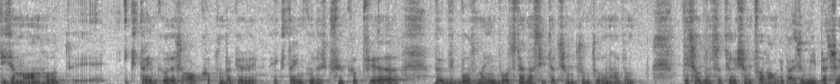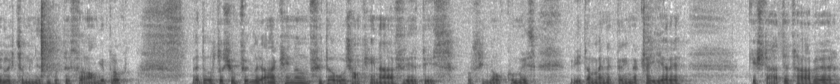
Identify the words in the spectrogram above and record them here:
dieser Mann hat extrem gutes Auge gehabt und ein extrem gutes Gefühl gehabt für, was man in was für einer Situation zu tun hat. Und das hat uns natürlich schon vorangebracht. Also mich persönlich zumindest hat das vorangebracht. Weil du hast da schon viel lernen können und viel da anschauen können, auch für das, was ich nachgekommen ist wie ich dann meine Trainerkarriere gestartet habe,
